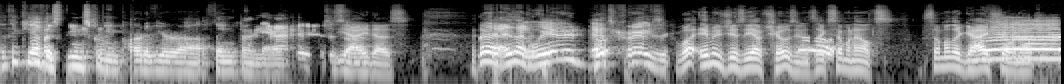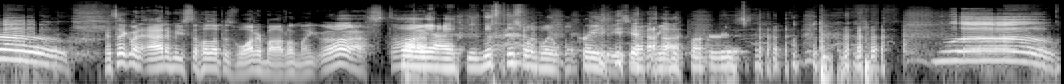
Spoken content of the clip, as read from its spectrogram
I think you have the green screen part of your uh, thing turned on. Yeah, it is. It's Yeah, on. he does. Isn't that weird? That's crazy. What images does he have chosen? It's like someone else. Some other guy showing up. It's like when Adam used to hold up his water bottle. I'm like, oh, stop. Oh yeah, this this one went went crazy. See Yeah. the fucker is? Whoa!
